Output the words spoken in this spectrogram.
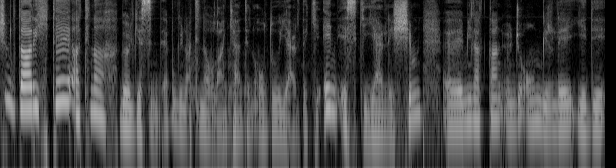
Şimdi tarihte Atina bölgesinde bugün Atina olan kentin olduğu yerdeki en eski yerleşim e, milattan önce 11 ile 7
